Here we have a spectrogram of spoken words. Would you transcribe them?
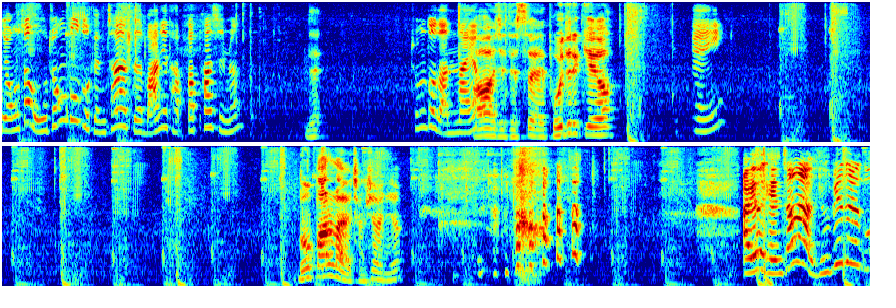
한0.5 정도도 괜찮을 때 많이 답답하시면 네. 좀 더 낫나요? 아 이제 됐어요. 보여드릴게요. 오케이 너무 빨라요. 잠시만요. 아 근데 괜찮아요 뉴비들도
